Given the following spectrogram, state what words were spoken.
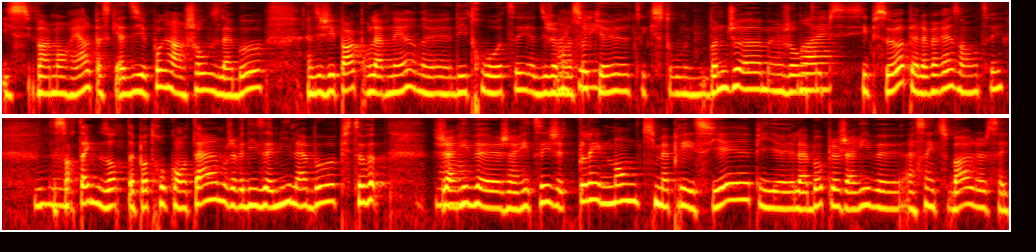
ici, vers Montréal, parce qu'elle dit, il n'y a pas grand-chose là-bas. Elle dit, j'ai peur pour l'avenir de- des trois, tu sais. Elle dit, j'aimerais ça que, qu'ils se trouvent une bonne job un jour, Ouais. puis ça, puis elle avait raison. Mhm. C'est certain que nous autres, t'es pas trop contents. Moi, j'avais des amis là-bas, puis tout. J'arrive, euh, j'arrive, tu sais, j'ai plein de monde qui m'appréciait, puis euh, là-bas, puis là, j'arrive euh, à Saint-Hubert, c'est le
